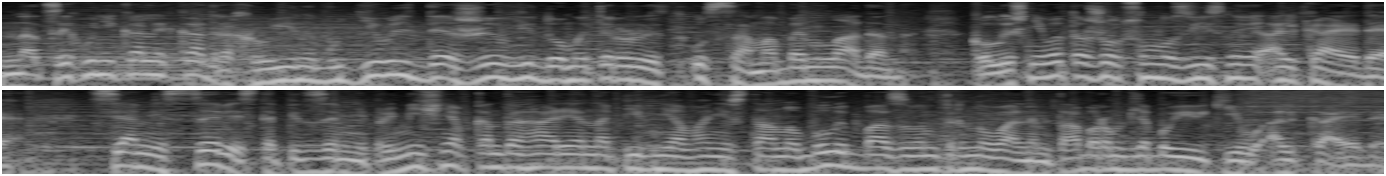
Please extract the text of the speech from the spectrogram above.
На цих унікальних кадрах руїни будівель, де жив відомий терорист Усама Бен Ладен, колишній ватажок сумнозвісної Аль-Каїди. Ця місцевість та підземні приміщення в Кандагарі на півдні Афганістану були базовим тренувальним табором для бойовиків Аль-Каїди.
